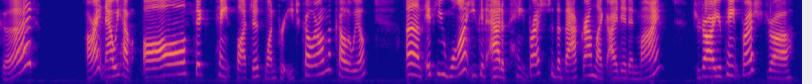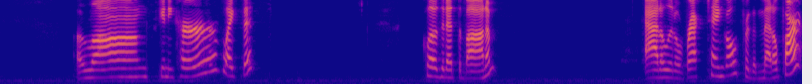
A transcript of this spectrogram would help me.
Good. All right, now we have all six paint splotches, one for each color on the color wheel. Um, if you want, you can add a paintbrush to the background like I did in mine. To draw your paintbrush, draw a long skinny curve like this. Close it at the bottom add a little rectangle for the metal part.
